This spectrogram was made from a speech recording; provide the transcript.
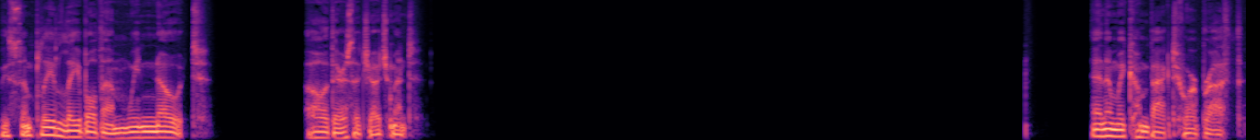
we simply label them. We note, oh, there's a judgment. And then we come back to our breath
